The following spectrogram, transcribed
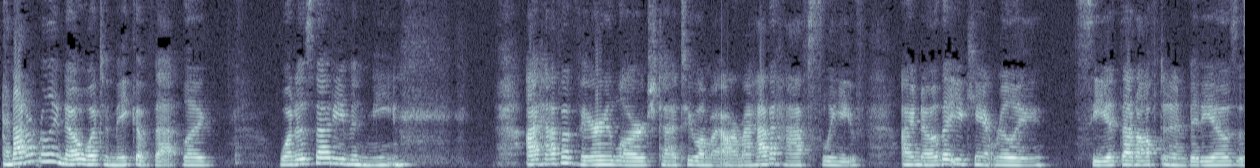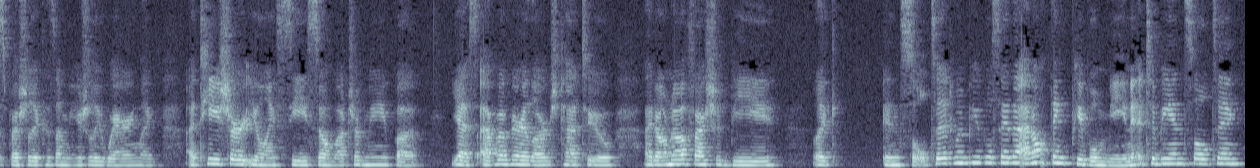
And I don't really know what to make of that. Like, what does that even mean? I have a very large tattoo on my arm. I have a half sleeve. I know that you can't really see it that often in videos, especially because I'm usually wearing like a t-shirt. You only see so much of me, but yes, I have a very large tattoo. I don't know if I should be like insulted when people say that. I don't think people mean it to be insulting,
